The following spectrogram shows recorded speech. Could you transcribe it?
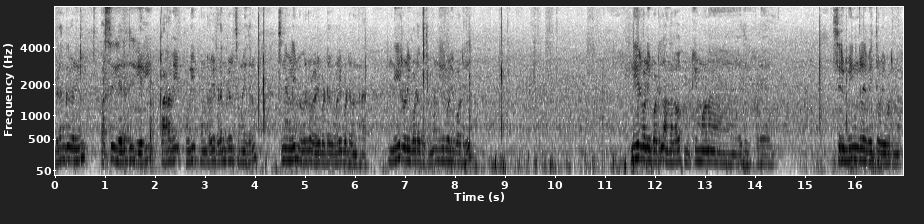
விலங்குகளையும் பசு எருது எலி பறவை புலி போன்றவை விலங்குகள் சமயத்திலும் சின்னங்களையும் இவர்கள் வழிபட்டு வழிபட்டு வந்தனர். நீர் வழிபாடு பார்த்தோம்னா நீர் வழிபாட்டில் நீர் வழிபாட்டில் அந்த அளவுக்கு முக்கியமான இது கிடையாது. சிறு மீன்களை வைத்து வழிபட்டனர்.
